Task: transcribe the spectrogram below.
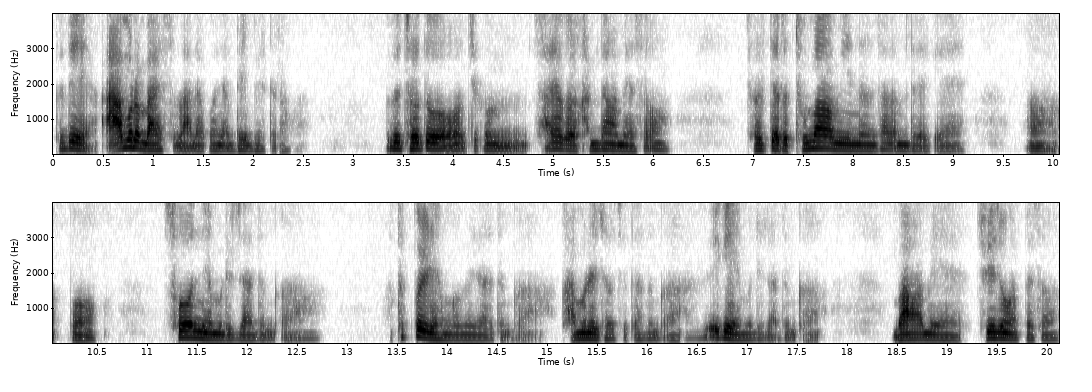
근데 아무런 말씀 안 하고 그냥 내밀더라고요. 그래도 저도 지금 사역을 감당하면서 절대로 두 마음이 있는 사람들에게 어, 뭐 소원 예물이라든가 특별 예물이라든가 가문의 저주라든가 회개 예물이라든가 마음의 주의종 앞에서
